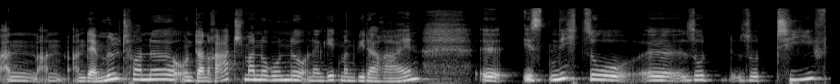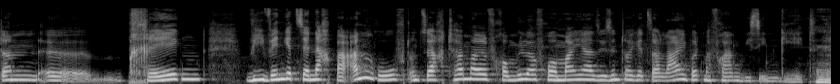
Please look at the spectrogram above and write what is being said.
an, an, an der Mülltonne und dann ratscht man eine Runde und dann geht man wieder rein, äh, ist nicht so, äh, so, so tief dann äh, prägend, wie wenn jetzt der Nachbar anruft und sagt, hör mal, Frau Müller, Frau Meier, Sie sind doch jetzt allein, ich wollte mal fragen, wie es Ihnen geht. Hm. Ja,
